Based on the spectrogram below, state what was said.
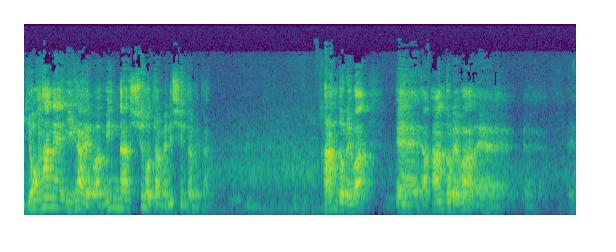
ヨハネ以外はみんな主のために死んだみたいアンドレは、えー、アンドレは、えーえ、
